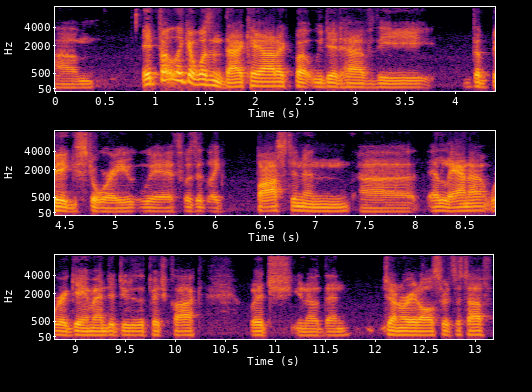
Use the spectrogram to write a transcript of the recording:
Um, it felt like it wasn't that chaotic, but we did have the the big story with was it like Boston and uh, Atlanta where a game ended due to the pitch clock, which you know then generate all sorts of stuff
